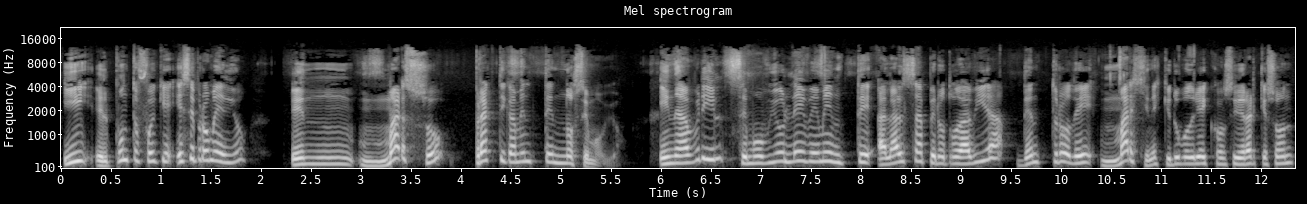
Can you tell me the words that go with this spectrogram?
Y el punto fue que ese promedio en marzo prácticamente no se movió. En abril se movió levemente al alza, pero todavía dentro de márgenes que tú podrías considerar que son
